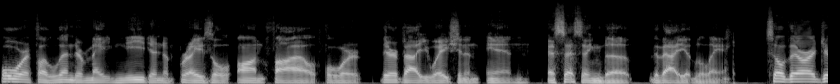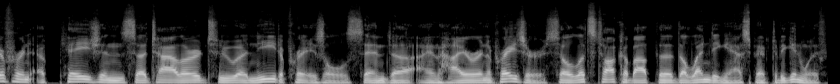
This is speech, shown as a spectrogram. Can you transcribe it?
or if a lender may need an appraisal on file for their valuation and, and assessing the, the value of the land. So there are different occasions, uh, Tyler, to uh, need appraisals and uh, and hire an appraiser. So let's talk about the the lending aspect to begin with.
